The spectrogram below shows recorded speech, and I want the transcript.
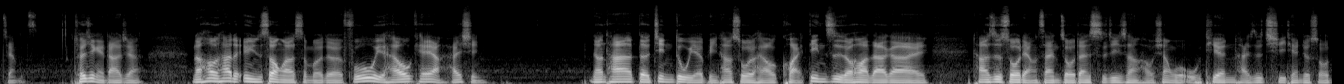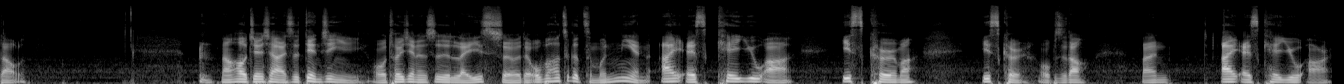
这样子推荐给大家。然后它的运送啊什么的服务也还 OK 啊，还行。然后它的进度也比他说的还要快。定制的话，大概他是说两三周，但实际上好像我五天还是七天就收到了。然后接下来是电竞椅，我推荐的是雷蛇的，我不知道这个怎么念，I S K U R，Iskur 吗？Iskur 我不知道，反正 I S K U R。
